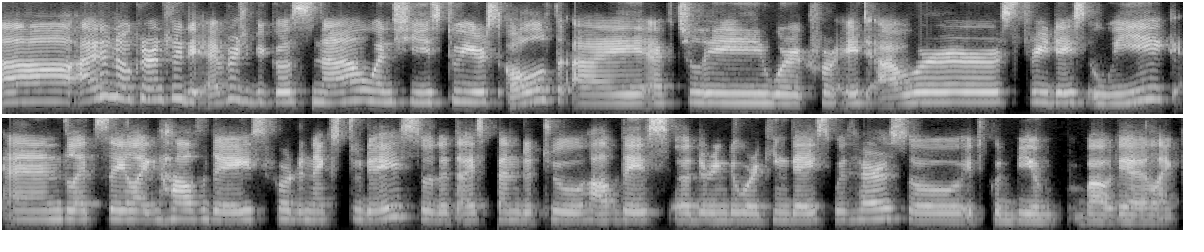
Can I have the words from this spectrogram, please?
uh, I don't know currently the average because now when she is two years old, I actually work for eight hours, three days a week, and let's say like half days for the next two days, so that I spend the two half days uh, during the working days with her. So it could be about yeah like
